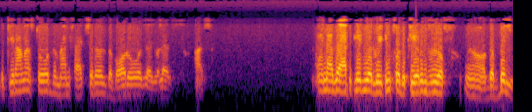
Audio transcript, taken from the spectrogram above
the Kirana store, the manufacturers, the borrowers, as well as us. And as I articulated, we are waiting for the clearance of the bill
